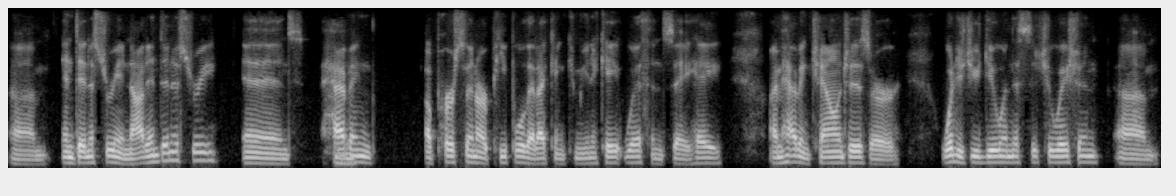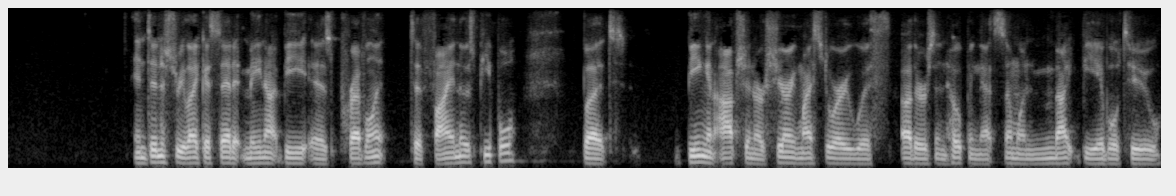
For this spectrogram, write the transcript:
um, in dentistry and not in dentistry, and having mm-hmm a person or people that I can communicate with and say, hey, I'm having challenges, or what did you do in this situation? Um, in dentistry, like I said, it may not be as prevalent to find those people, but being an option or sharing my story with others and hoping that someone might be able to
